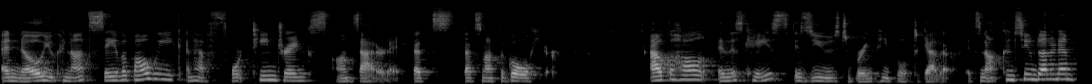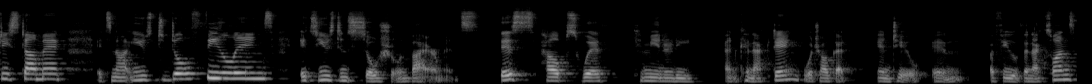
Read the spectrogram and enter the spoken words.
And no, you cannot save up all week and have 14 drinks on Saturday. That's that's not the goal here. Alcohol in this case is used to bring people together. It's not consumed on an empty stomach, it's not used to dull feelings, it's used in social environments. This helps with community and connecting, which I'll get into in a few of the next ones.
